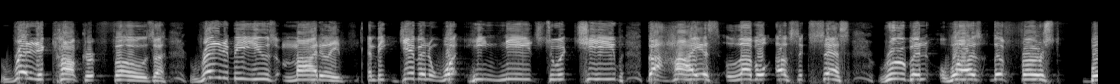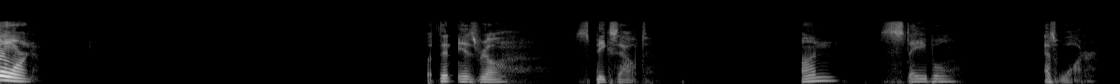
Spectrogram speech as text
ready to conquer foes, uh, ready to be used mightily and be given what he needs to achieve the highest level of success. Reuben was the firstborn. But then Israel speaks out unstable as water.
